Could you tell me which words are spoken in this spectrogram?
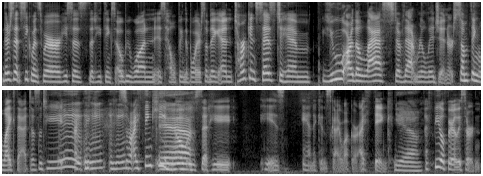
there's that sequence where he says that he thinks Obi Wan is helping the boy or something, and Tarkin says to him, "You are the last of that religion," or something like that, doesn't he? I mm, think mm-hmm, mm-hmm. so. I think he Yeah. knows that he he is Anakin Skywalker. I think. Yeah. I feel fairly certain,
